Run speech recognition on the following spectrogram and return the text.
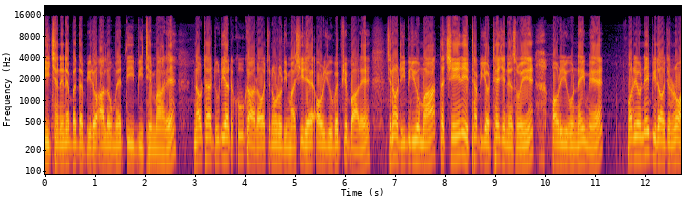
ဒီ channel နဲ့ပတ်သက်ပြီးတော့အားလုံးပဲတည်ပြီးထင်ပါတယ်နောက်ထပ်ဒုတိယတစ်ခုကတော့ကျွန်တော်တို့ဒီမှာရှိတဲ့ audio ပဲဖြစ်ပါတယ်ကျွန်တော်ဒီဗီဒီယိုမှာတချင်းတွေထပ်ပြီးတော့ထည့်ချင်တယ်ဆိုရင် audio ကိုနှိပ်မယ် audio နှိပ်ပြီးတော့ကျွန်တော်တို့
